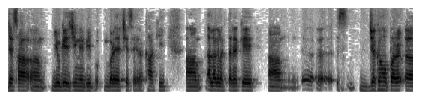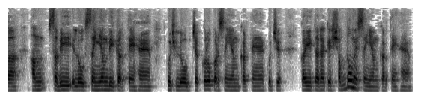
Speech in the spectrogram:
जैसा योगेश जी ने भी बड़े अच्छे से रखा कि अलग अलग तरह के जगहों पर हम सभी लोग संयम भी करते हैं। कुछ लोग चक्रों पर संयम करते हैं, कुछ कई तरह के शब्दों में संयम करते हैं।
